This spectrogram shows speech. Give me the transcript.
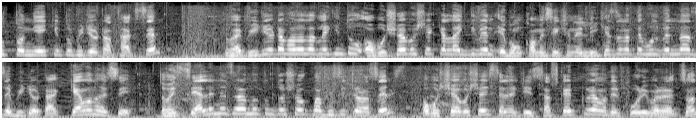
উত্তর নিয়েই কিন্তু ভিডিওটা থাকছে। তো ভাই, ভিডিওটা ভালো লাগলে কিন্তু অবশ্যই অবশ্যই একটা লাইক দিবেন এবং কমেন্ট সেকশনে লিখে জানাতে ভুলবেন না যে ভিডিওটা কেমন হয়েছে। তো চ্যানেলে যারা নতুন দর্শক বা ভিজিটর আছেন, অবশ্যই অবশ্যই চ্যানেলটি সাবস্ক্রাইব করে আমাদের পরিবারের একজন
